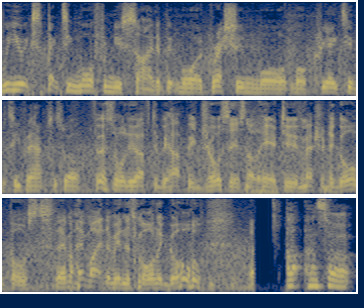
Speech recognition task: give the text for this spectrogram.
Were you expecting more from your side? A bit more aggression, more more creativity perhaps as well? First of all, you have to be happy Jose is not here to measure the goalposts. There might, might have been a smaller goal. Ja, han sa,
